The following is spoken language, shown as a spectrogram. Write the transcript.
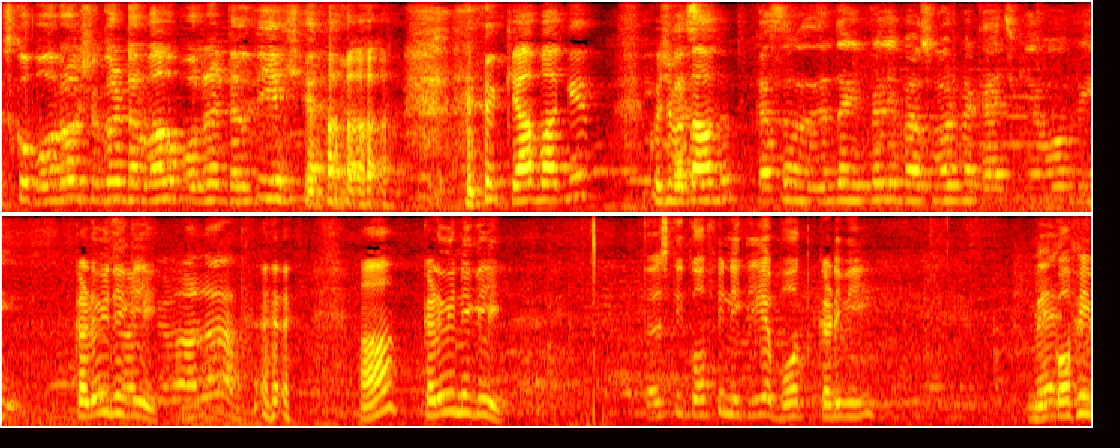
इसको बोल रहा हूँ शुगर डलवाओ बोल रहे हैं डलती है क्या? क्या बाकिर कुछ बताओ कसम ज़िंदगी पहली बार सौ रुपये खर्च किया वो भी। कड़वी निकली। हाँ कड़वी निकली। तो इसकी कॉफ़ी निकली है बहुत कड़वी। मैं कॉफ़ी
